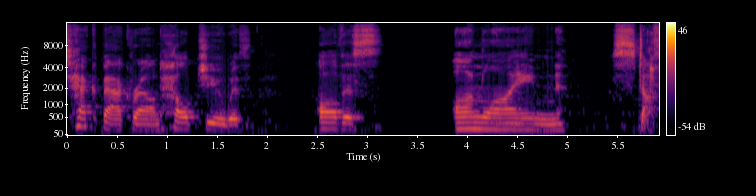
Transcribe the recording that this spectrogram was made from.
tech background helped you with all this online stuff?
